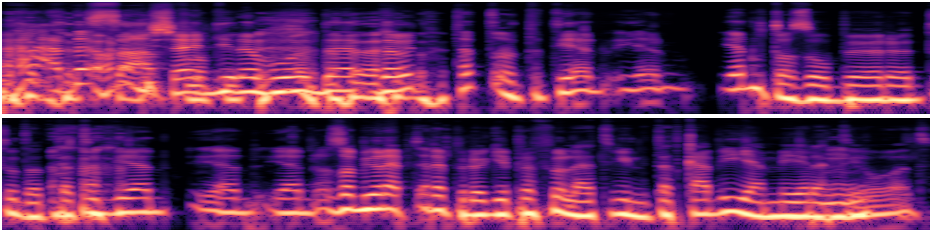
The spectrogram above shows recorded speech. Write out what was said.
Hát, de nem is ennyire volt, de, de tehát, tudod, tehát ilyen, ilyen, ilyen utazó bőröd, tudod, tehát ilyen, ilyen, ilyen, az, ami a rep- repülőgépre föl lehet vinni, tehát kb. ilyen méretű Mm. volt.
